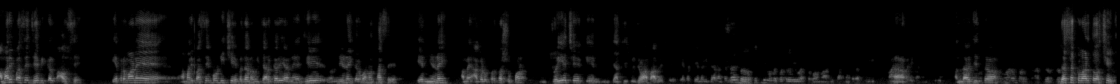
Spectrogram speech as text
અમારી પાસે જે વિકલ્પ આવશે એ પ્રમાણે અમારી પાસે બોડી છે બધાનો વિચાર કરી અને જે નિર્ણય કરવાનો થશે એ નિર્ણય અમે આગળ ઉપર કરશું. પણ જોઈએ છે કે ત્યાંથી શું જવાબ આવે છે એ પછી અમે વિચારણા કરીશું કેટલી વખત પત્ર વ્યવહાર કરવામાં આવ્યું આપના તરફથી? અંદાજિત દસક વાર તો છે જ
